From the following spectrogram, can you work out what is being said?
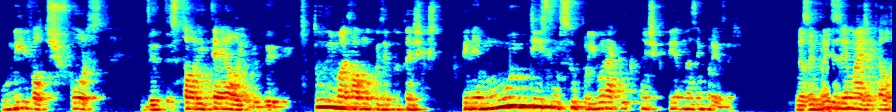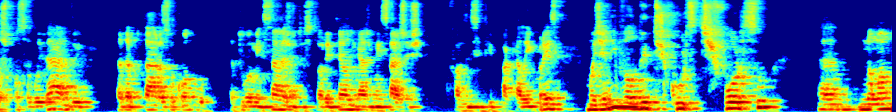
o nível de esforço, de, de storytelling, de, de, tudo e mais alguma coisa que tu tens que ter é muitíssimo superior àquilo que tens que ter nas empresas. Nas empresas é mais aquela responsabilidade de adaptares o, a tua mensagem, o teu storytelling às mensagens fazem sentido para aquela empresa, mas a nível de discurso, de esforço, uh, não, há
